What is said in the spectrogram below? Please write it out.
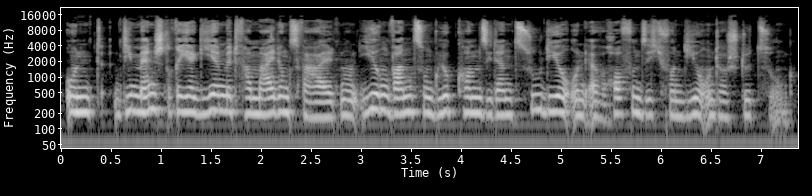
Und die Menschen reagieren mit Vermeidungsverhalten und irgendwann zum Glück kommen sie dann zu dir und erhoffen sich von dir Unterstützung.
